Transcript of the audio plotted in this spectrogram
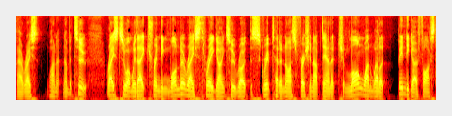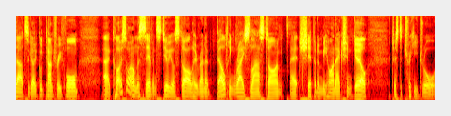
Uh, race one at number two. Race two on with eight, Trending Wander. Race three going two, wrote the script. Had a nice freshen up down at Geelong. One well at Bendigo five starts ago. Good country form. Uh, close eye on the seven, Steal Your Style, who ran a belting race last time at Shepparton behind Action Girl just a tricky draw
